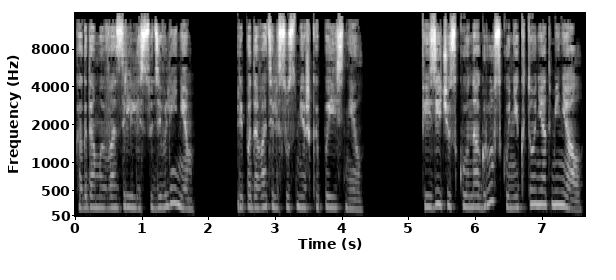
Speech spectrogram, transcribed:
Когда мы воззрились с удивлением, преподаватель с усмешкой пояснил. Физическую нагрузку никто не отменял.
